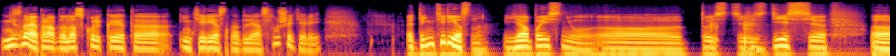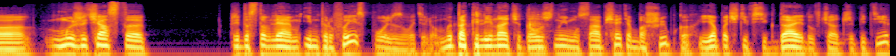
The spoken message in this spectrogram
Не знаю, правда, насколько это интересно для слушателей. Это интересно, я поясню. А, то есть здесь а, мы же часто предоставляем интерфейс пользователю, мы так или иначе должны ему сообщать об ошибках. И я почти всегда иду в чат GPT.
